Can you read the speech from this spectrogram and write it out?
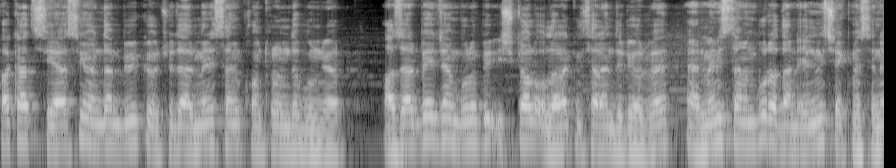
Fakat siyasi yönden büyük ölçüde Ermenistan'ın kontrolünde bulunuyor. Azerbaycan bunu bir işgal olarak nitelendiriyor ve Ermenistan'ın buradan elini çekmesini,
